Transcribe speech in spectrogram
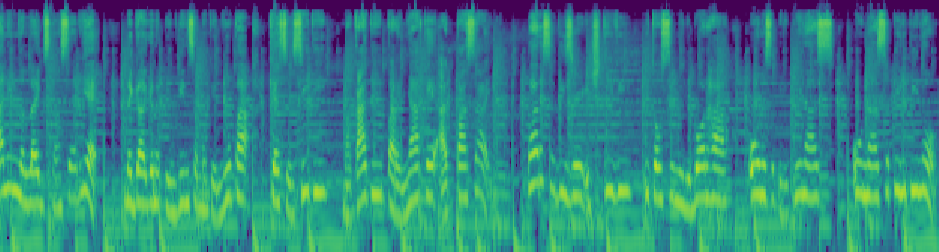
anim na legs ng serye. Nagaganapin din sa Muntinlupa, Quezon City, Makati, Paranaque at Pasay. Para sa Deezer HTV, ito si Mili Borja, una sa Pilipinas, una sa Pilipino.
